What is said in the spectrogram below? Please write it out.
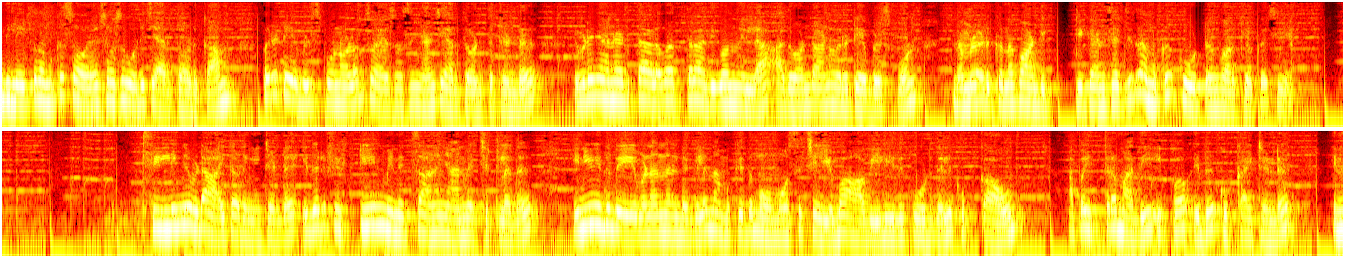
ഇതിലേക്ക് നമുക്ക് സോയ സോസ് കൂടി ചേർത്ത് കൊടുക്കാം. ഒരു ടേബിൾ സ്പൂണോളം സോയ സോസ് ഞാൻ ചേർത്ത് കൊടുത്തിട്ടുണ്ട്. ഇവിടെ ഞാൻ എടുത്ത അളവ് അത്ര അധികമൊന്നുമില്ല. അതുകൊണ്ടാണ് ഒരു ടേബിൾ സ്പൂൺ. നമ്മൾ എടുക്കുന്ന ക്വാണ്ടിറ്റിക്ക് അനുസരിച്ച് നമുക്ക് കൂട്ടും കുറയ്ക്കുകയൊക്കെ ചെയ്യാം. ഫില്ലിംഗ് ഇവിടെ ആയി തുടങ്ങിയിട്ടുണ്ട്. ഇതൊരു ഫിഫ്റ്റീൻ മിനിറ്റ്സ് ആണ് ഞാൻ വെച്ചിട്ടുള്ളത്. ഇനിയും ഇത് വേവണം എന്നുണ്ടെങ്കിൽ നമുക്കിത് മോമോസ് ചെയ്യുമ്പോൾ ആവിയിൽ ഇത് കൂടുതൽ കുക്കാവും അപ്പൊ ഇത്ര മതി. ഇപ്പോൾ ഇത് കുക്കായിട്ടുണ്ട് ഇനി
